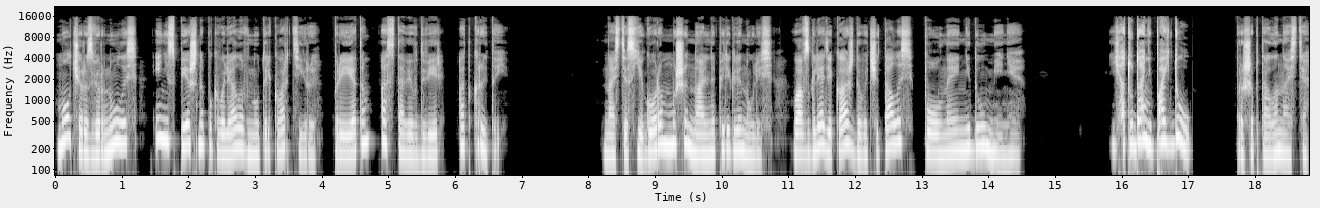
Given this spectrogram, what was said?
молча развернулась и неспешно поковыляла внутрь квартиры, при этом оставив дверь открытой. Настя с Егором машинально переглянулись. Во взгляде каждого читалось полное недоумение. «Я туда не пойду!» — прошептала Настя.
